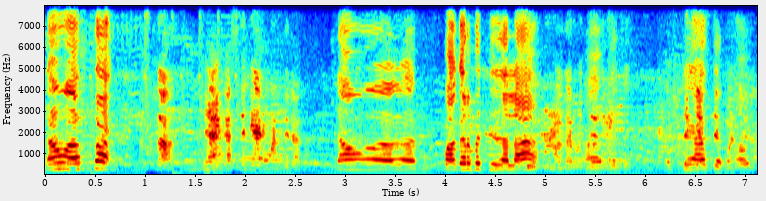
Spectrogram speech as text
ನಾವು ಹಸ್ತ. ಮಾಡ್ತೀರಾ? ನಾವು ಪಗಾರ ಬತ್ತಿದಲ್ಲ? ಅಷ್ಟೇ ಆಗ್ತದೆ ಹೌದು.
